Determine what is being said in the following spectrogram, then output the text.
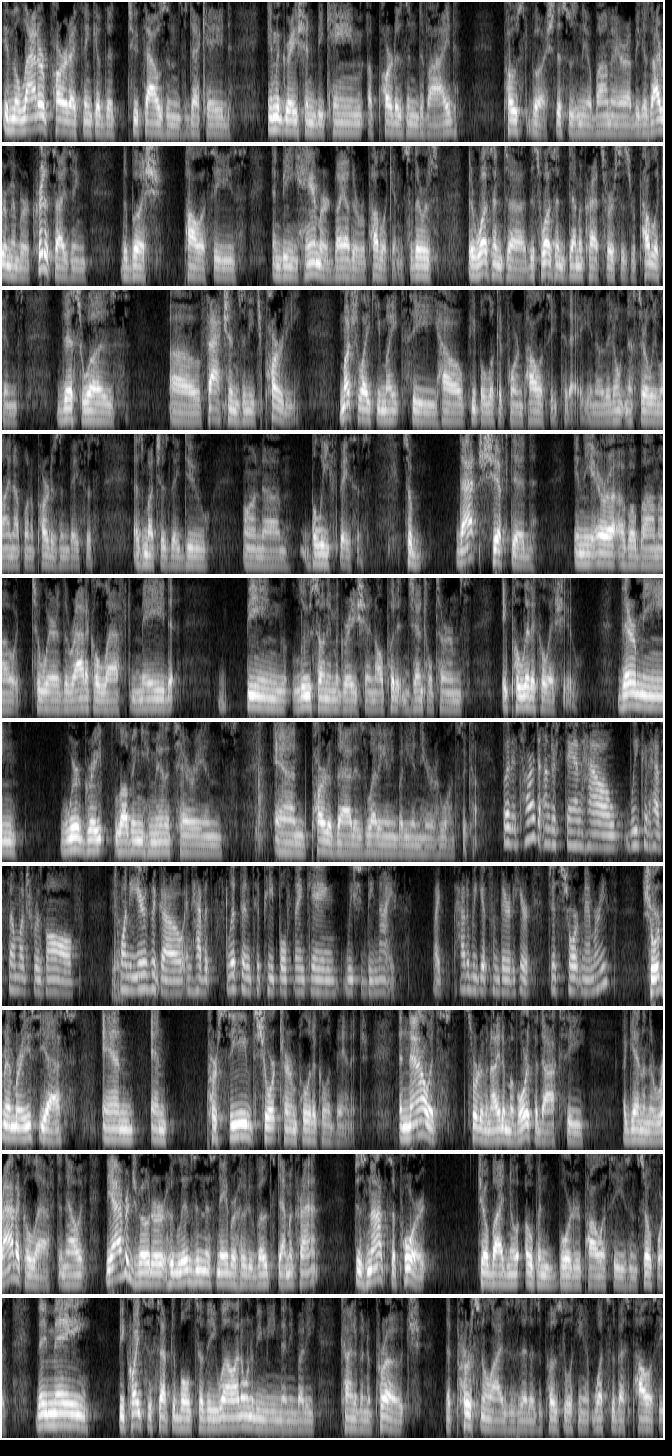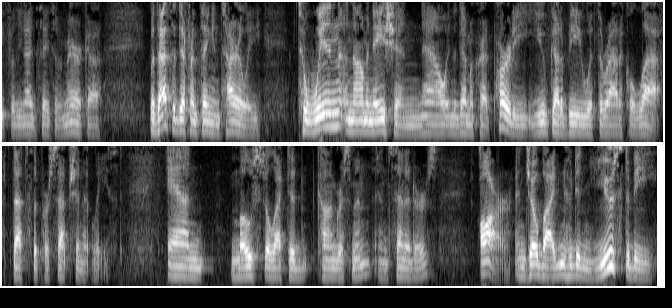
in the latter part, I think, of the 2000s decade, immigration became a partisan divide post Bush. This was in the Obama era because I remember criticizing the Bush policies and being hammered by other Republicans. So there was, there wasn't, uh, this wasn't Democrats versus Republicans. This was uh, factions in each party. Much like you might see how people look at foreign policy today. You know, they don't necessarily line up on a partisan basis as much as they do on um, belief basis. So that shifted in the era of Obama to where the radical left made being loose on immigration, I'll put it in gentle terms, a political issue. They're mean, we're great loving humanitarians, and part of that is letting anybody in here who wants to come. But it's hard to understand how we could have so much resolve yeah. 20 years ago and have it slip into people thinking we should be nice. Like, how do we get from there to here? Just short memories? Short memories, yes, and and perceived short-term political advantage. And now it's sort of an item of orthodoxy again in the radical left. Now the average voter who lives in this neighborhood who votes Democrat does not support Joe Biden open border policies and so forth. They may be quite susceptible to the, well, I don't want to be mean to anybody kind of an approach that personalizes it as opposed to looking at what's the best policy for the United States of America. But that's a different thing entirely. To win a nomination now in the Democrat Party, you've got to be with the radical left. That's the perception at least. And most elected congressmen and senators are. And Joe Biden, who didn't used to be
